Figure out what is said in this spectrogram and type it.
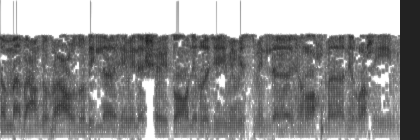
أما بعد فأعوذ بالله من الشيطان الرجيم. بسم الله الرحمن الرحيم.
